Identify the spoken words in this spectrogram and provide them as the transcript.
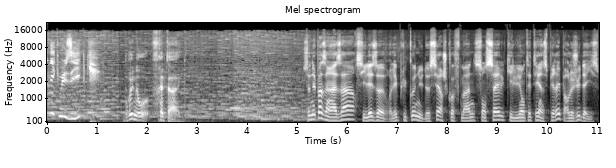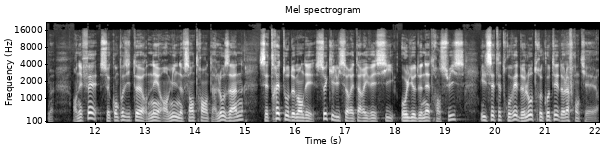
Chronique musique. Bruno Freitag. Ce n'est pas un hasard si les œuvres les plus connues de Serge Kaufmann sont celles qui lui ont été inspirées par le judaïsme. En effet, ce compositeur né en 1930 à Lausanne s'est très tôt demandé ce qui lui serait arrivé si, au lieu de naître en Suisse, il s'était trouvé de l'autre côté de la frontière.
